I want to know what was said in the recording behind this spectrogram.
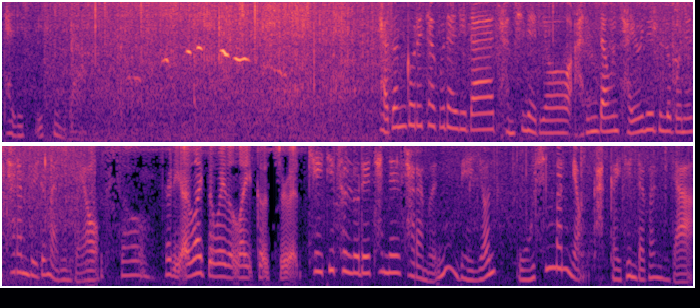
달릴 수 있습니다. 자전거를 타고 달리다 잠시 내려 아름다운 자연을 둘러보는 사람들도 많은데요. So pretty. I like the way the light goes through it. KT 철로를 찾는 사람은 매년 50만 명 가까이 된다고 합니다.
